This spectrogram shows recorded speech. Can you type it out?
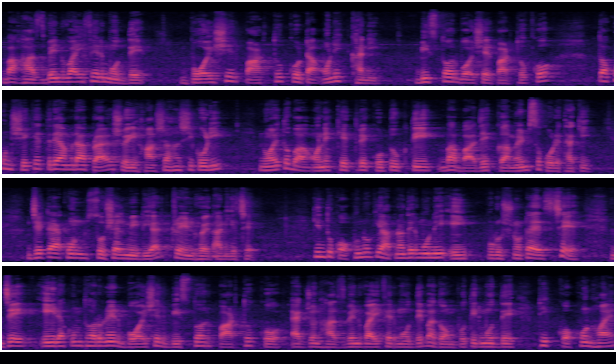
বা হাজব্যান্ড ওয়াইফের মধ্যে বয়সের পার্থক্যটা অনেকখানি, বিস্তর বয়সের পার্থক্য, তখন সেক্ষেত্রে আমরা প্রায়শই হাসাহাসি করি নয়তো বা অনেক ক্ষেত্রে কটূক্তি বা বাজে কমেন্টসও করে থাকি, যেটা এখন সোশ্যাল মিডিয়ার ট্রেন্ড হয়ে দাঁড়িয়েছে। কিন্তু কখনো কি আপনাদের মনে এই প্রশ্নটা এসছে যে এই রকম ধরনের বয়সের বিস্তর পার্থক্য একজন হাজব্যান্ড ওয়াইফের মধ্যে বা দম্পতির মধ্যে ঠিক কখন হয়?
